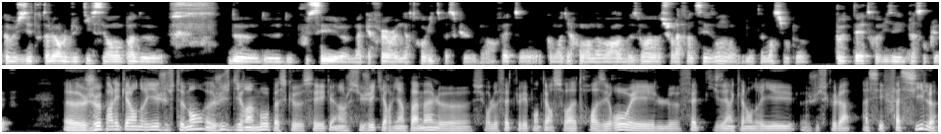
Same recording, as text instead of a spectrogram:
comme je disais tout à l'heure, l'objectif c'est vraiment pas de de, pousser euh, McCaffrey à revenir trop vite parce que bah, en fait euh, comment dire qu'on va en avoir besoin sur la fin de saison euh, notamment si on peut peut-être viser une place en playoff. Euh, je parlais calendrier justement, juste dire un mot parce que c'est un sujet qui revient pas mal sur le fait que les Panthers soient à 3-0 et le fait qu'ils aient un calendrier jusque-là assez facile.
